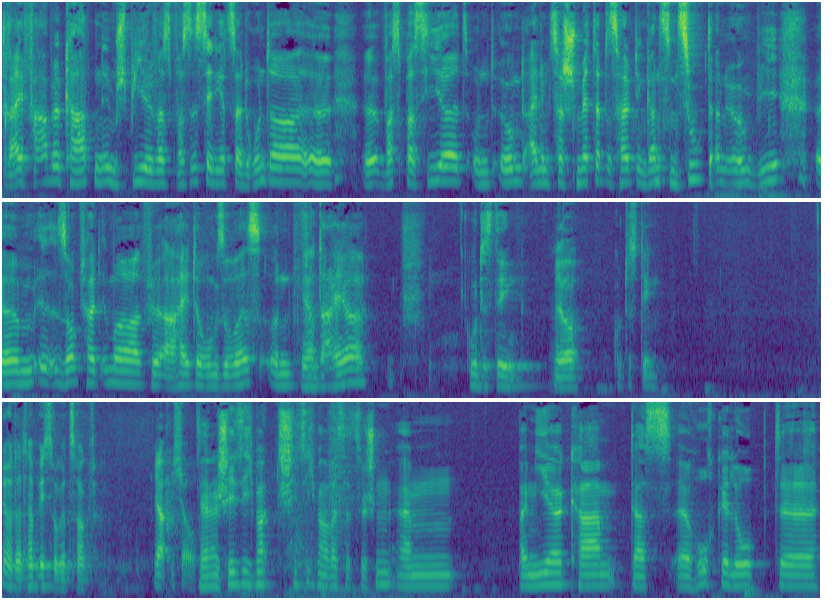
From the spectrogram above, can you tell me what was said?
drei Fabelkarten im Spiel, was, was ist denn jetzt da drunter, äh, äh, was passiert und irgendeinem zerschmettert es halt den ganzen Zug dann irgendwie, ähm, äh, sorgt halt immer für Erheiterung sowas und von Ja. daher, Gutes Ding. ja, gutes Ding. Ja, das habe ich so gezockt. Ja, ich auch. Ja, dann schieße ich, mal- schieße ich mal was dazwischen. Ähm, bei mir kam das äh, hochgelobte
